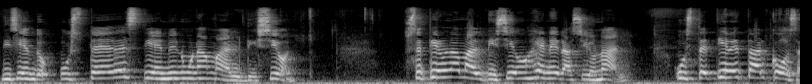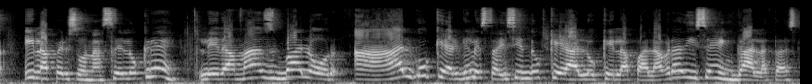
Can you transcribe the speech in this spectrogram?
diciendo, ustedes tienen una maldición. Usted tiene una maldición generacional usted tiene tal cosa y la persona se lo cree, le da más valor a algo que alguien le está diciendo que a lo que la palabra dice en Gálatas,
